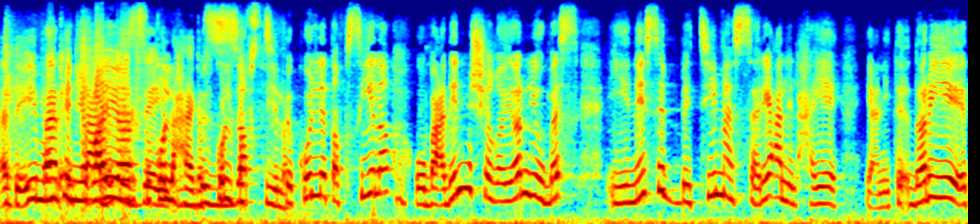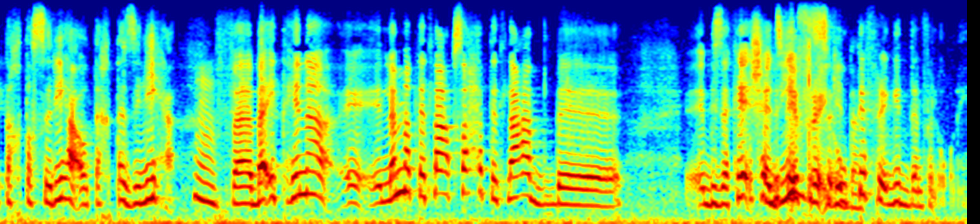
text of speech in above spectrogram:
قد إيه ممكن يغير في. كل حاجة في كل تفصيلة. في كل تفصيلة وبعدين مش يغير لي وبس يناسب بالتيمه السريعه للحياة. يعني تقدري تختصريها أو تختزليها. فبقت هنا لما بتتلعب صح بتتلعب بذكاء شديد بتفرق جدا. وبتفرق جدا في الأغنية.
